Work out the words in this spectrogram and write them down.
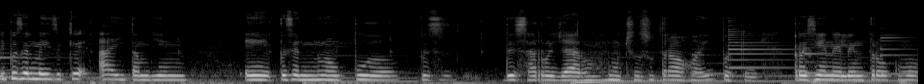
Y pues él me dice que ahí también, eh, pues él no pudo pues desarrollar mucho su trabajo ahí porque recién él entró como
